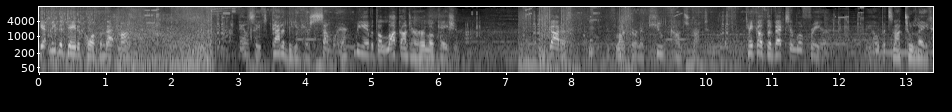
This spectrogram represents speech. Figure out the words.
Get me the data core from that mind. Failsafe's gotta be in here somewhere. Be able to lock onto her location. Got her. We've locked her in a cube construct. Take out the Vex and we'll free her. I hope it's not too late.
